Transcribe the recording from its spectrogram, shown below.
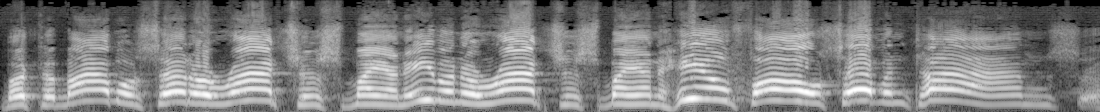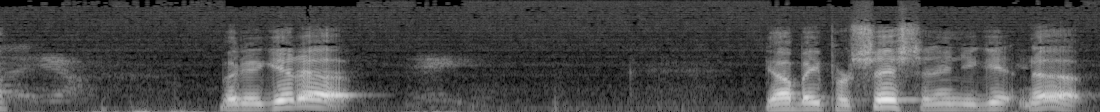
But the Bible said a righteous man, even a righteous man, he'll fall seven times, but he'll get up. You got to be persistent in you getting up.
